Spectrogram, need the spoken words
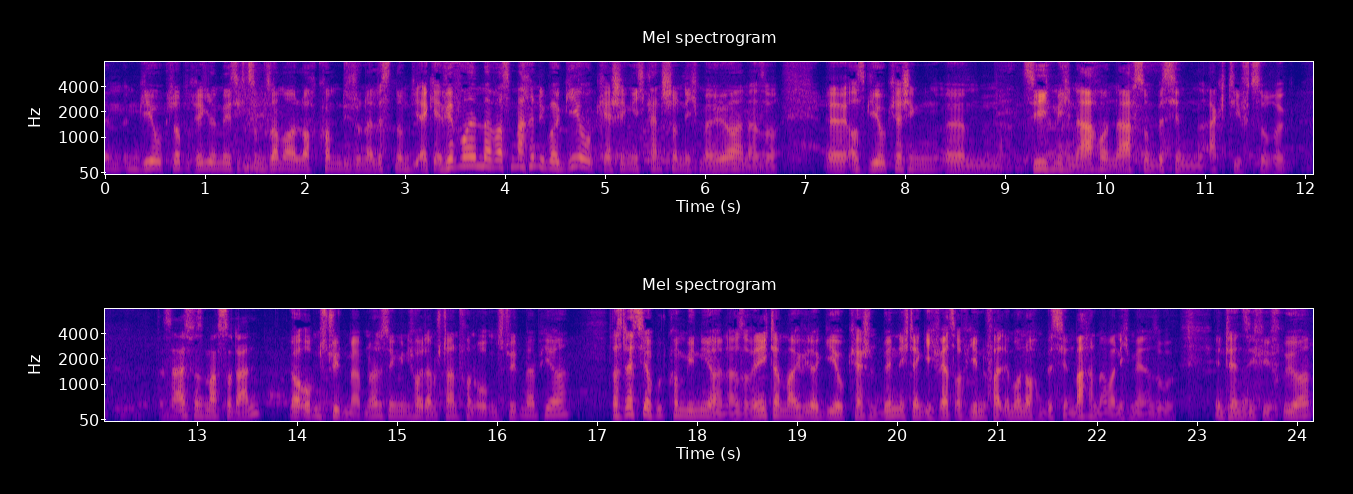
Im, im Geoclub regelmäßig zum Sommerloch kommen die Journalisten um die Ecke. Wir wollen mal was machen über Geocaching. Ich kann schon nicht mehr hören. Also äh, aus Geocaching ähm, ziehe ich mich nach und nach so ein bisschen aktiv zurück. Das heißt, was machst du dann? Ja, OpenStreetMap, ne? Deswegen bin ich heute am Stand von OpenStreetMap hier. Das lässt sich auch gut kombinieren. Also wenn ich dann mal wieder geocachen bin, ich denke, ich werde es auf jeden Fall immer noch ein bisschen machen, aber nicht mehr so intensiv wie früher,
